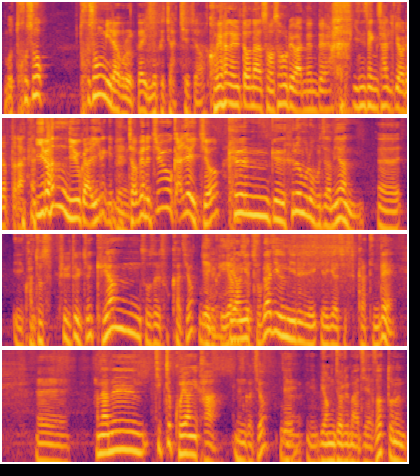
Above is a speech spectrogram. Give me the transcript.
뭐 토속 토성미라고 그럴까 있는 그 자체죠. 고향을 떠나서 서울에 왔는데 아, 인생 살기 어렵더라. 이런 이유가 이렇게 네. 저변에 쭉 깔려 있죠. 큰 그 흐름으로 보자면 에, 이 관촌수필도 일종의 귀향 소설에 속하죠. 예, 네, 귀향 의두 가지 의미를 얘기할 수 있을 것 같은데 에, 하나는 직접 고향에 가는 거죠. 네. 어, 명절을 맞이해서 또는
